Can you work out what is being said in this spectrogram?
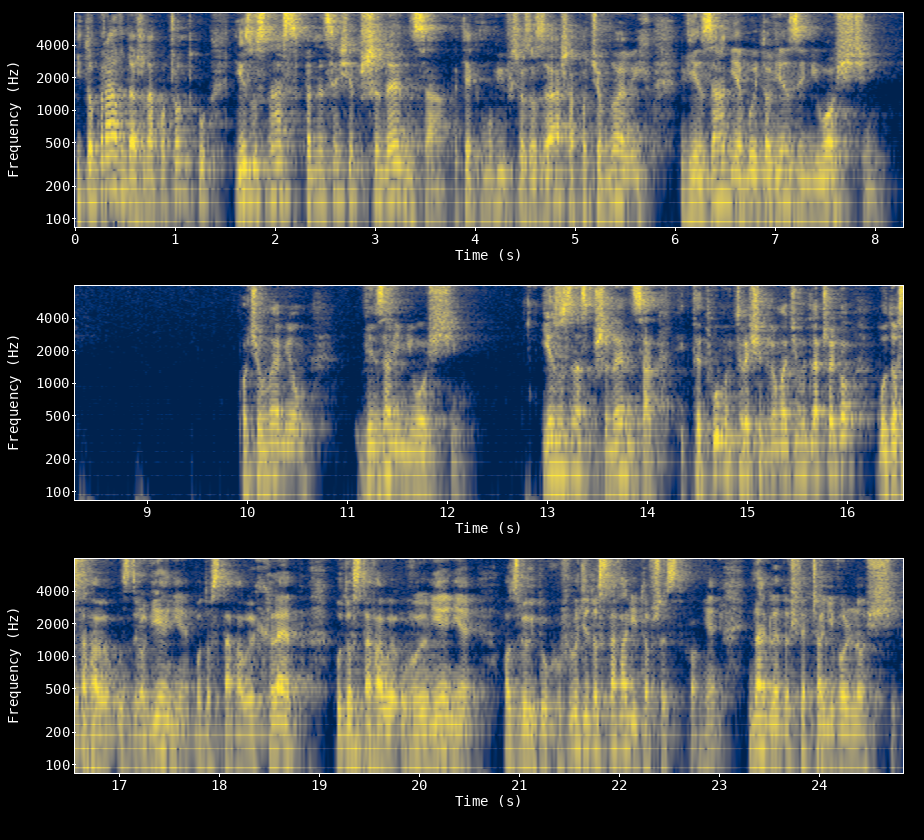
I to prawda, że na początku Jezus nas w pewnym sensie przynęca. Tak jak mówi przez Ozeasza, pociągnąłem ich więzami, a były to więzy miłości. Pociągnąłem ją więzami miłości. Jezus nas przynęca. I te tłumy, które się gromadziły, dlaczego? Bo dostawały uzdrowienie, bo dostawały chleb, bo dostawały uwolnienie od złych duchów. Ludzie dostawali to wszystko, nie? Nagle doświadczali wolności.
